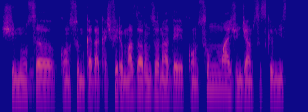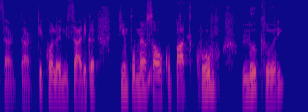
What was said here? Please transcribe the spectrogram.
Și nu să consum, că dacă aș fi rămas doar în zona de consum, nu mai ajungeam să scriu nici articole, nici să, adică timpul meu s-a ocupat cu lucruri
